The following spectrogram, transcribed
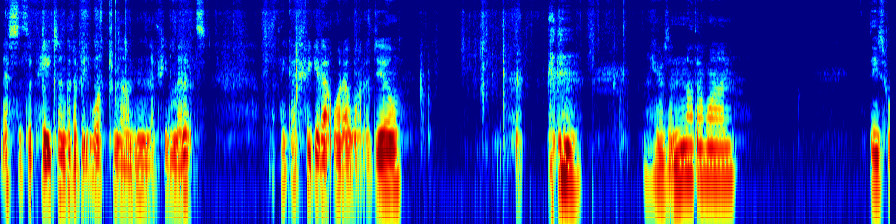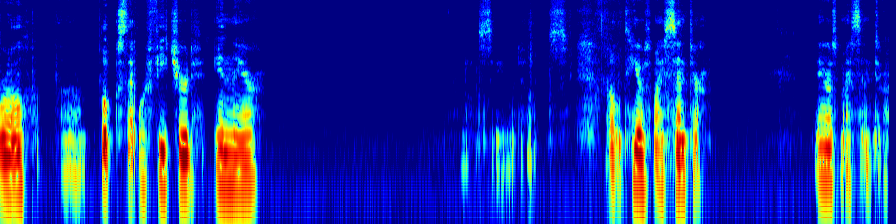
This is the page I'm going to be working on in a few minutes. I think I figured out what I want to do. Here's another one. These were all uh, books that were featured in there. Let's see what else. Oh, here's my center. There's my center.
